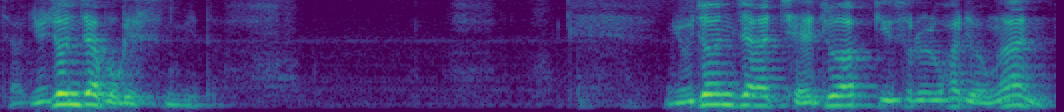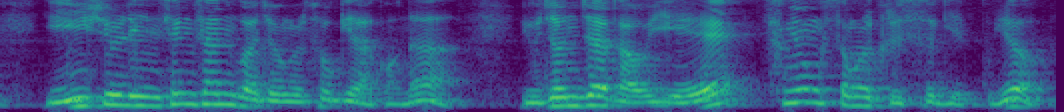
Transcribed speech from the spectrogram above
자, 유전자 보겠습니다. 유전자 재조합 기술을 활용한 인슐린 생산 과정을 소개하거나 유전자 가위의 상용성을 글쓰기 했고요.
